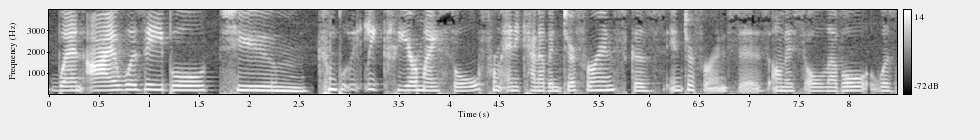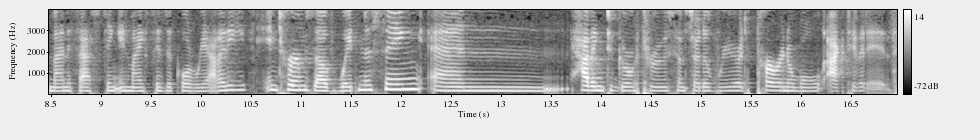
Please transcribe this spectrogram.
when I was able to mm, completely clear my soul from any kind of interference, because interferences on a soul level was manifesting in my physical reality in terms of witnessing and having to go through some sort of weird paranormal activities.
